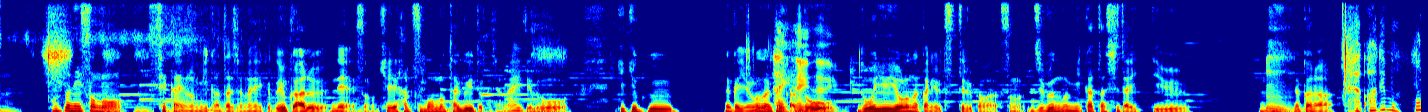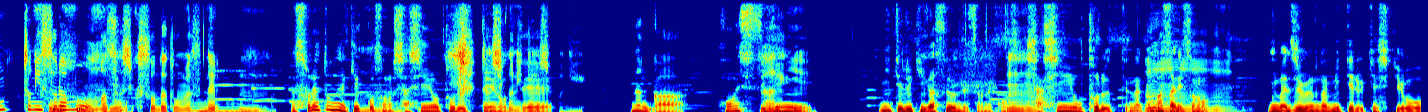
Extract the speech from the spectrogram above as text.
本当にその世界の見方じゃないけど、よくあるね、その啓発本の類とかじゃないけど、結局、なんか世の中がどう、はいはいはいどういう世の中に映ってるかは、その自分の見方次第っていう。うんうんだから、あ、でも本当にそれはもうまさしくそうだと思いますね。ううん。それとね、結構その写真を撮るっていうの確かにって確、かに。なんか本質的に似てる気がするんですよね。こうんの写真を撮るって、なんかまさにそのうん、うんうんうん今自分が見てる景色を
